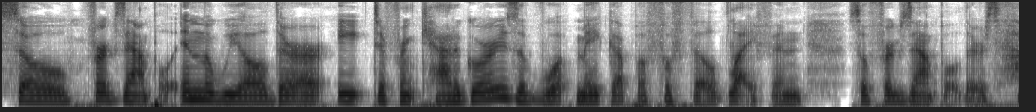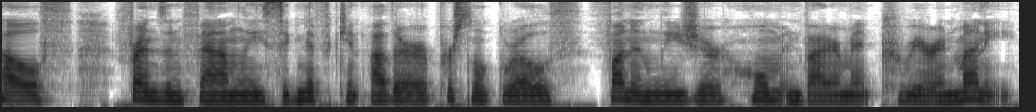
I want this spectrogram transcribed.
So, for example, in the wheel, there are eight different categories of what make up a fulfilled life. And so, for example, there's health, friends and family, significant other, personal growth, fun and leisure, home environment, career, and money.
